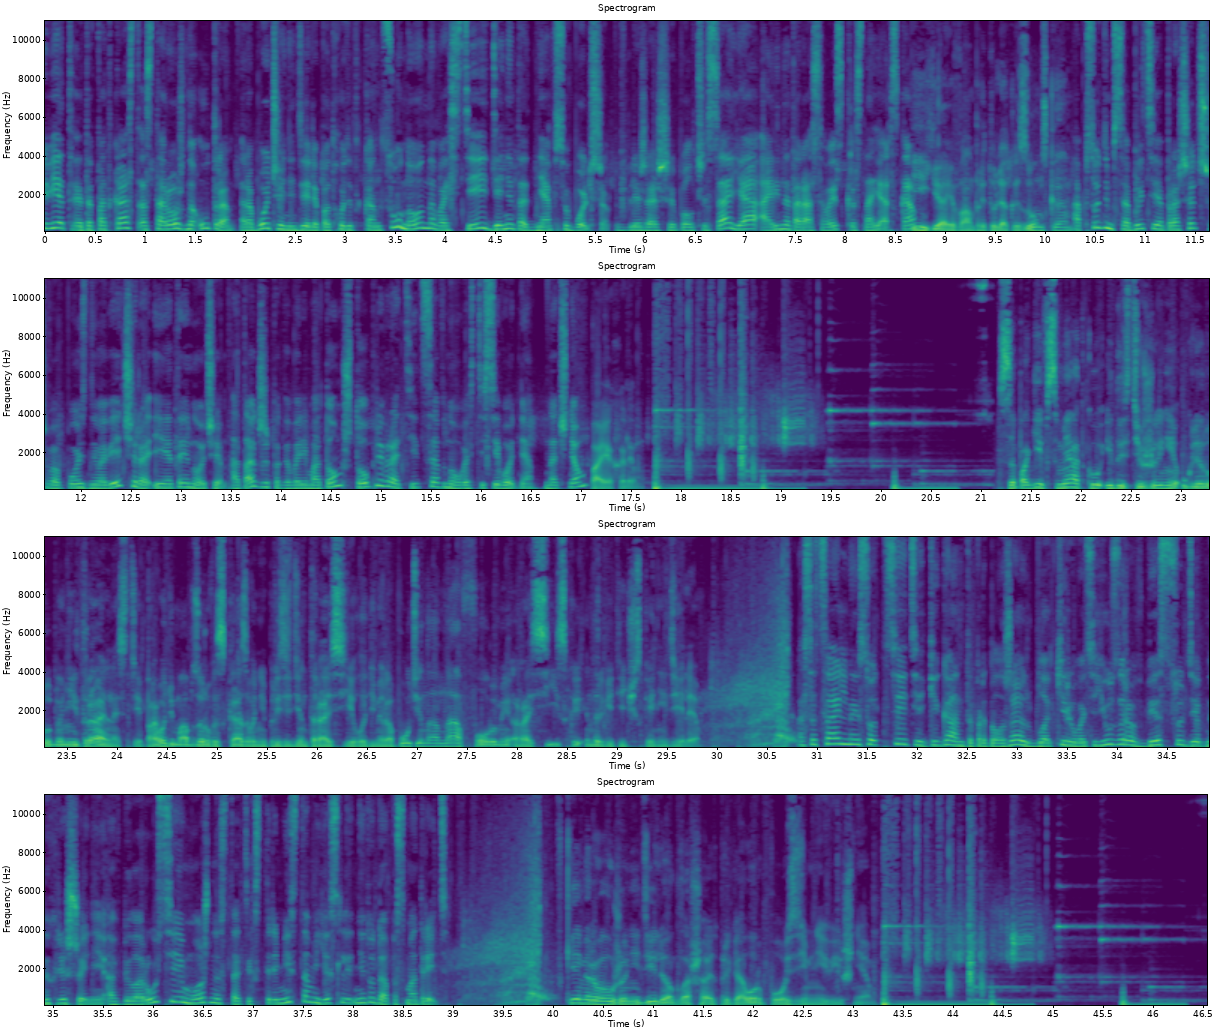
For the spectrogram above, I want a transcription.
Привет, это подкаст «Осторожно, утро». Рабочая неделя подходит к концу, но новостей день ото дня все больше. В ближайшие полчаса я, Арина Тарасова из Красноярска. И я, Иван Притуляк из Омска. Обсудим события прошедшего позднего вечера и этой ночи, а также поговорим о том, что превратится в новости сегодня. Начнем? Поехали. Сапоги в смятку и достижение углеродной нейтральности. Проводим обзор высказываний президента России Владимира Путина на форуме Российской энергетической недели. А социальные соцсети гиганты продолжают блокировать юзеров без судебных решений, а в Беларуси можно стать экстремистом, если не туда посмотреть. В Кемерово уже неделю оглашают приговор по зимней вишне.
